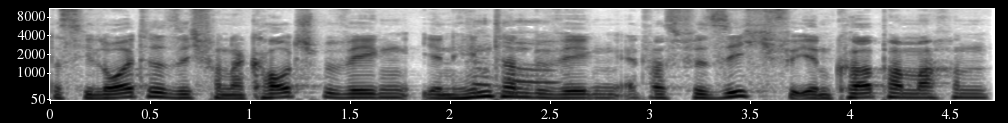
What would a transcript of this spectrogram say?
dass die Leute sich von der Couch bewegen, ihren Hintern okay. bewegen, etwas für sich, für ihren Körper machen.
